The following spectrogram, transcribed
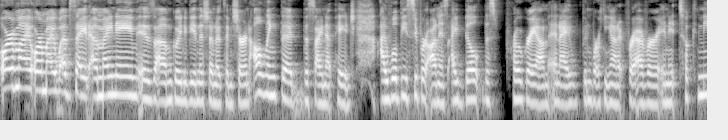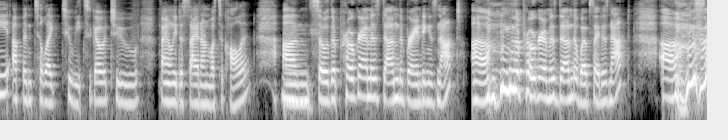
or my or my website. Uh, my name is um, going to be in the show notes, I'm sure, and I'll link the the sign up page. I will be super honest. I built this program and I've been working on it forever. And it took me up until like two weeks ago to finally decide on what to call it. Um, mm. Um, so the program is done, the branding is not. Um, the program is done, the website is not. Um, so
